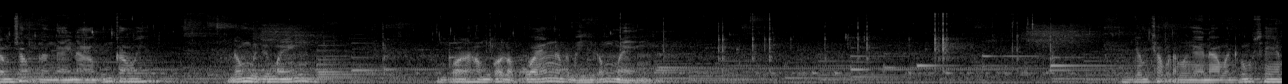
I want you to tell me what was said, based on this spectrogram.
Chăm sóc là ngày nào cũng coi đóng mấy cái máng. Không có không có lọc quán, nó bị đóng màng chăm sóc là ngày nào mình cũng xem.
